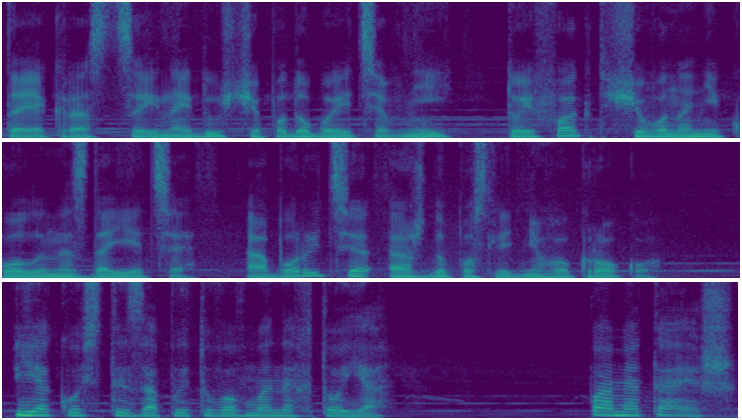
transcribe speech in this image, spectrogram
Та якраз це й найдужче подобається в ній той факт, що вона ніколи не здається, а бореться аж до посліднього кроку. Якось ти запитував мене, хто я. Пам'ятаєш,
